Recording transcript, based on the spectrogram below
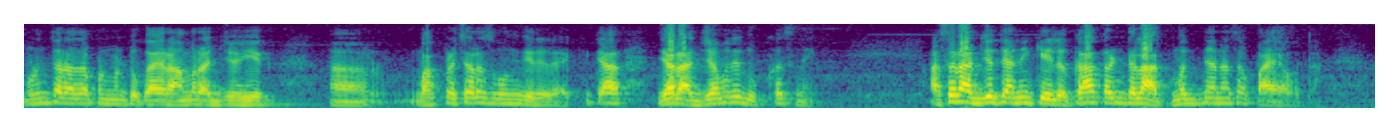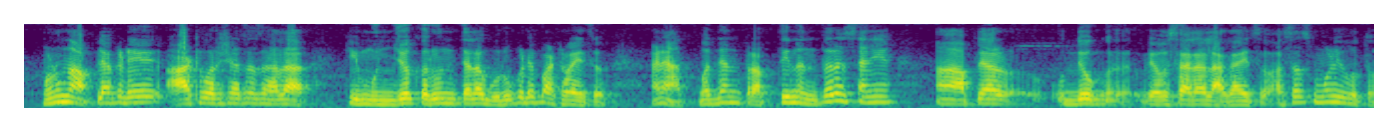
म्हणून तर आज आपण म्हणतो काय रामराज्य ही एक वाक्प्रचारच होऊन गेलेला आहे की त्या ज्या राज्यामध्ये दुःखच नाही. असं राज्य त्यांनी केलं का? कारण त्याला आत्मज्ञानाचा पाया होता. म्हणून आपल्याकडे आठ वर्षाचा झाला की मुंज करून त्याला गुरुकडे पाठवायचं आणि आत्मज्ञान प्राप्तीनंतरच त्यांनी आपल्या उद्योग व्यवसायाला लागायचं असंच मुळी होतं.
